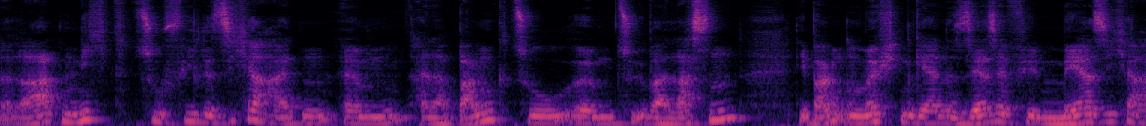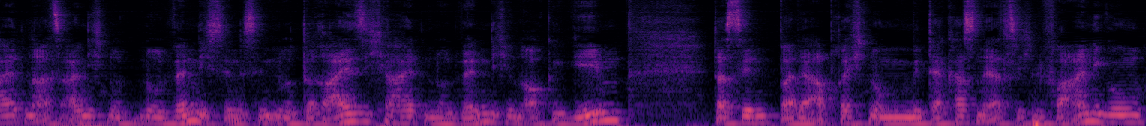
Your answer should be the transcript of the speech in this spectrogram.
raten, nicht zu viele Sicherheiten ähm, einer Bank zu, ähm, zu überlassen. Die Banken möchten gerne sehr, sehr viel mehr Sicherheiten, als eigentlich notwendig sind. Es sind nur drei Sicherheiten notwendig und auch gegeben. Das sind bei der Abrechnung mit der Kassenärztlichen Vereinigung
